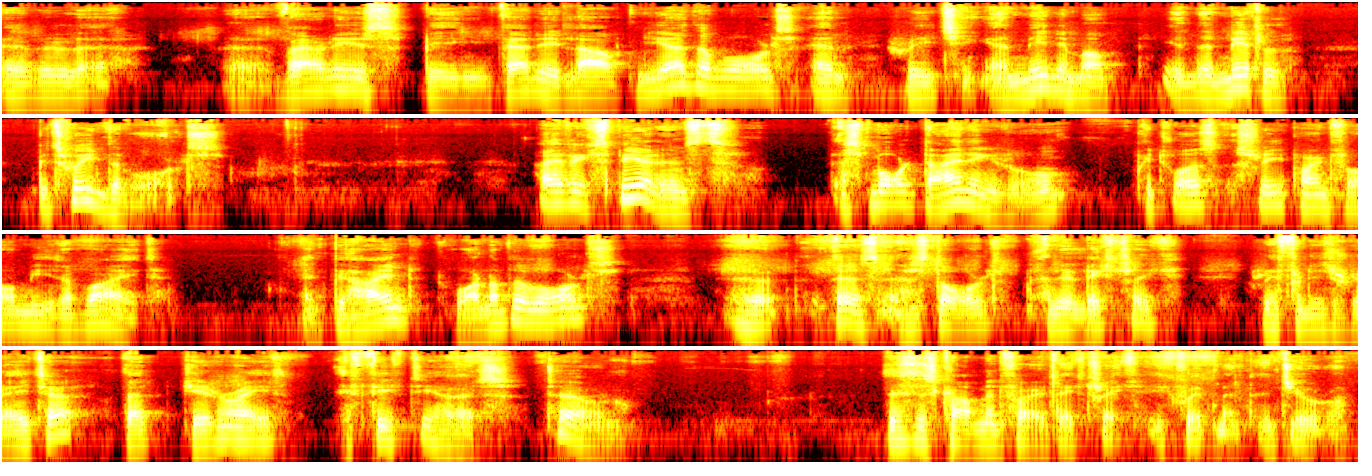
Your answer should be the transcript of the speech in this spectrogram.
uh, will uh, uh, varies, being very loud near the walls and reaching a minimum in the middle between the walls. I have experienced a small dining room which was 3.4 meter wide and behind one of the walls, uh, there's installed an electric refrigerator that generates a 50 hertz tone. This is common for electric equipment in Europe.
